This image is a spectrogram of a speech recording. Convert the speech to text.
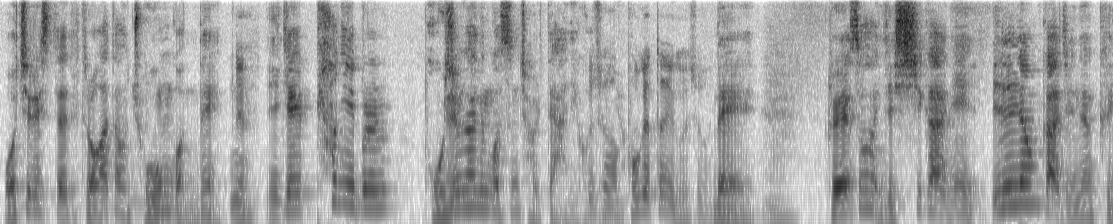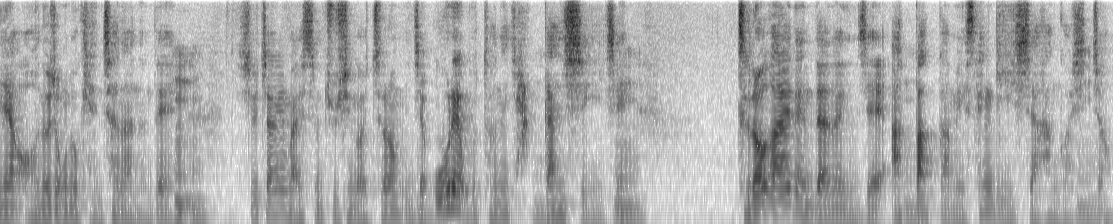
watchlist에 들어갔다면 좋은 건데 네. 이게 편입을 보증하는 것은 절대 그렇죠. 아니거든요. 한번 보겠다 이거죠. 네. 그래서 이제 시간이 1년까지는 그냥 어느 정도 괜찮았는데 음, 음. 실장님 말씀 주신 것처럼 이제 올해부터는 약간씩 이제 음. 들어가야 된다는 이제 압박감이 생기기 시작한 것이죠.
